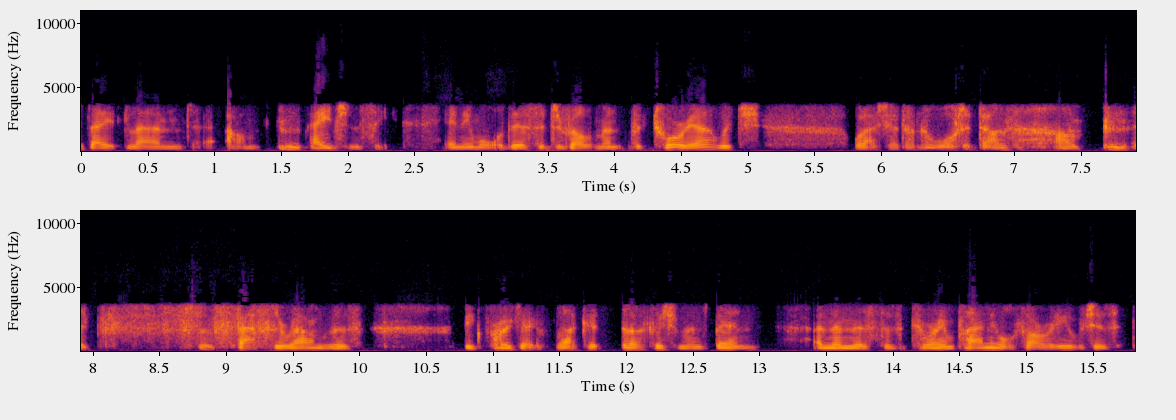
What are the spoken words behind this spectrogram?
state land um, agency anymore. There's a development Victoria, which, well, actually, I don't know what it does. Um, it sort of faffs around with big projects like at uh, Fisherman's Bend. And then there's the Victorian Planning Authority, which is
